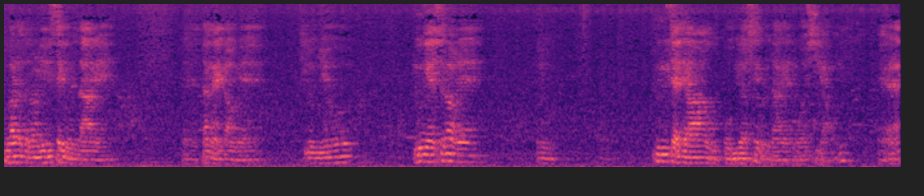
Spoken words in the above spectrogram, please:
သူကတော့တော်တော်လေးစိတ်ဝင်စားတယ်အဲတန်နိုင်တော့တယ်ဒီလိုမျိုးလူငယ်ဆိုတော့လည်းဟိုလူလူကြကြကိုပုံပြီးတော့စိတ်ဝင်စားတဲ့ဘောရှိအောင်လေအဲအဲ့ဒါ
